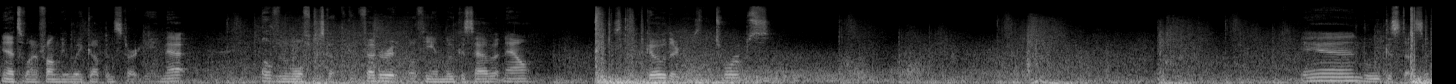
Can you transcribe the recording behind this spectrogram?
And that's when I finally wake up and start getting that. Elvenwolf just got the Confederate. Both he and Lukas have it now. So there we go. There goes the Torps. And Lukas does it.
